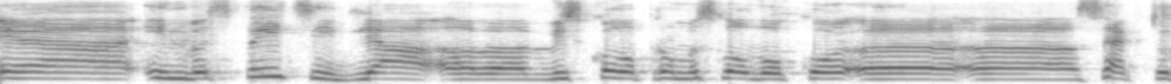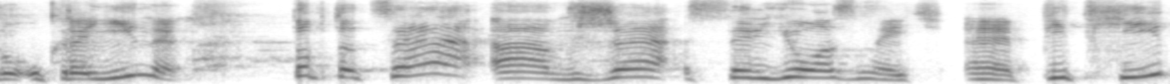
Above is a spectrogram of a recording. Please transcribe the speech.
Е, Інвестицій для е, військово-промислового ко- е, сектору України, тобто, це вже серйозний підхід.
